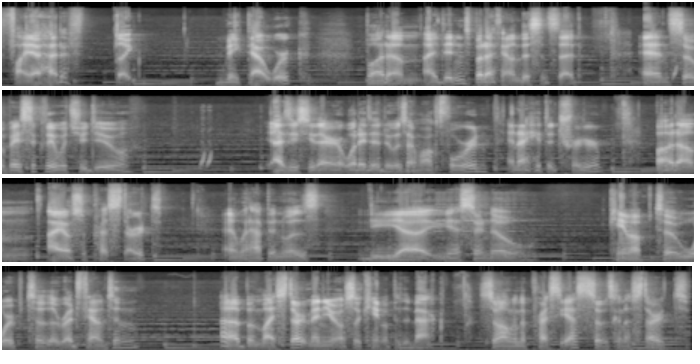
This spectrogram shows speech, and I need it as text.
find out how to like make that work, but um, I didn't, but I found this instead. And so basically what you do, as you see there, what I did was I walked forward and I hit the trigger, but um, I also pressed start, and what happened was the uh, yes or no came up to warp to the red fountain, uh, but my start menu also came up in the back. So I'm going to press yes, so it's going to start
